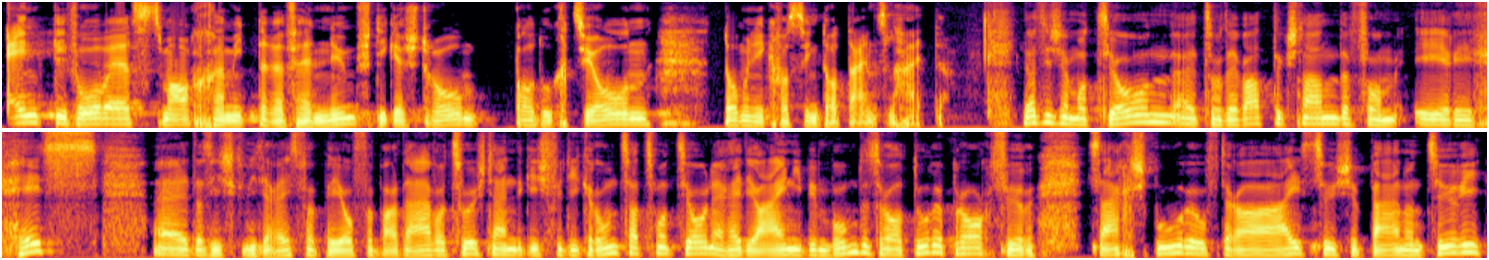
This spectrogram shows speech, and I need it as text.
endlich vorwärts zu machen mit einer vernünftigen Stromproduktion. Dominik, was sind da die Einzelheiten? Ja, es ist eine Motion äh, zur Debatte gestanden vom Erich Hess. Äh, das ist mit der SVP offenbar der, der zuständig ist für die Grundsatzmotion. Er hat ja eine beim Bundesrat durchgebracht für sechs Spuren auf der A1 zwischen Bern und Zürich.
